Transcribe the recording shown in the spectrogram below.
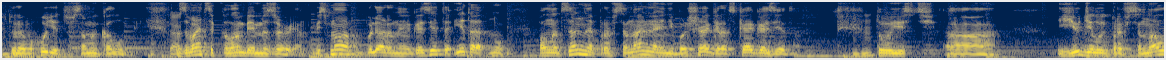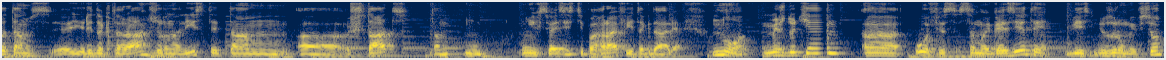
которая выходит в самой Колумбии. Так. Называется Columbia Missourian. Весьма популярная газета. И это ну, полноценная, профессиональная, небольшая городская газета. Угу. То есть а, ее делают профессионалы, там э, редактора, журналисты, там э, штат, там ну, у них связи с типографией и так далее. Но между тем э, офис самой газеты, весь ньюзрум и все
